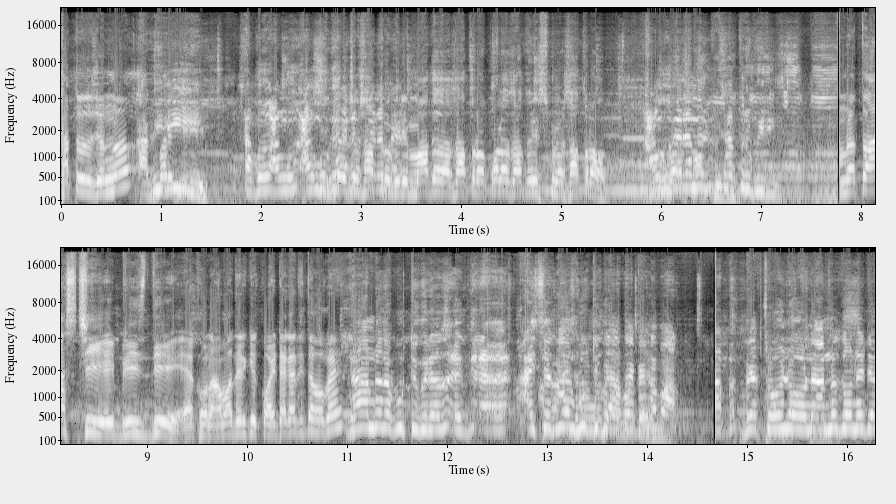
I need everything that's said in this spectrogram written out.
ছাত্রদের জন্য? একবার মাদ্রাসা ছাত্র কলেজ ছাত্র স্কুলের ছাত্র। আমরা তো আসছি এই ব্রিজ দিয়ে। এখন আমাদেরকে কয় টাকা দিতে হবে? না আমরা না ভর্তি করে আইসে দিয়ে ভর্তি করে ব্যবসা হইল না আপনি যখন এটা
